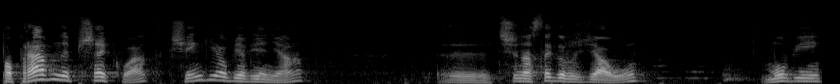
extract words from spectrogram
poprawny przekład Księgi Objawienia 13 e, rozdziału mówi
